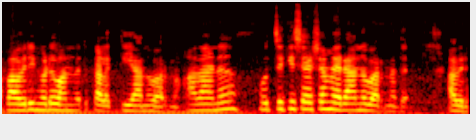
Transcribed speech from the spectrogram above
അപ്പോൾ അവരിങ്ങോട്ട് വന്നിട്ട് കളക്ട് ചെയ്യാന്ന് പറഞ്ഞു. അതാണ് ഉച്ചയ്ക്ക് ശേഷം വരാമെന്ന് പറഞ്ഞത് അവർ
